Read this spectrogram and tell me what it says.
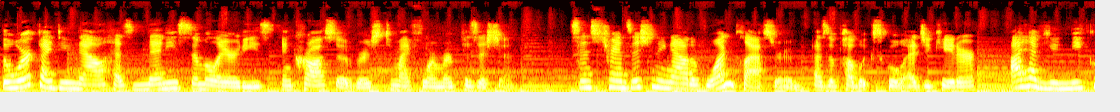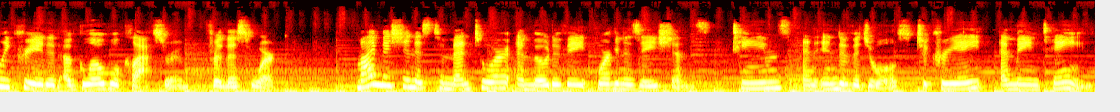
The work I do now has many similarities and crossovers to my former position. Since transitioning out of one classroom as a public school educator, I have uniquely created a global classroom for this work. My mission is to mentor and motivate organizations, teams, and individuals to create and maintain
